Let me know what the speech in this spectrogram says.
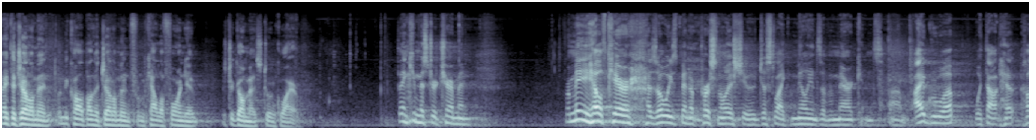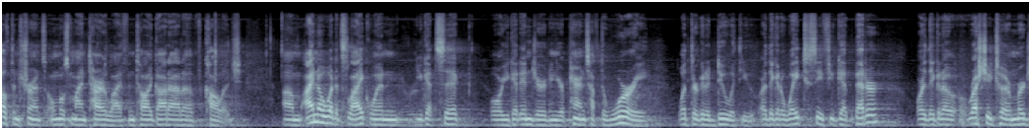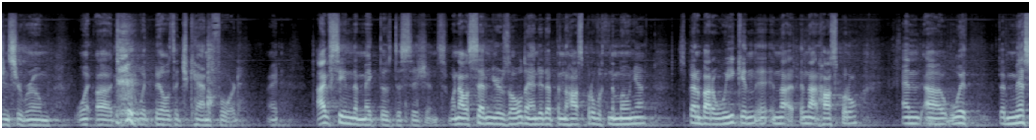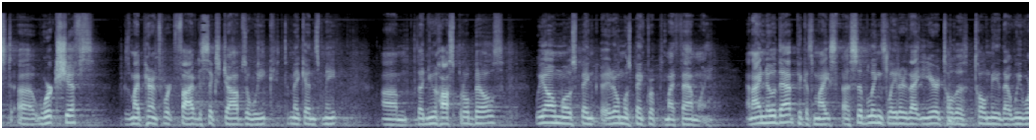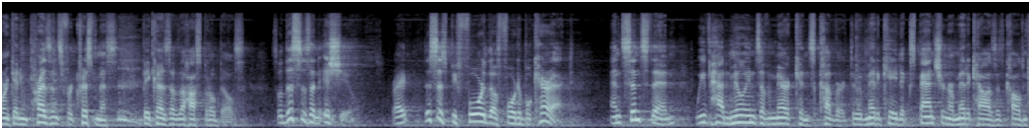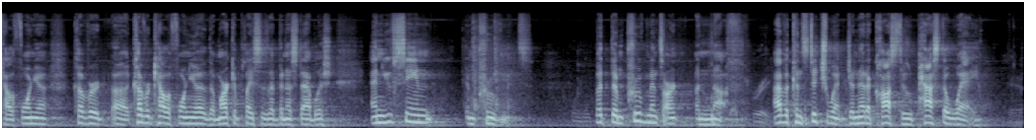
Thank the gentleman. Let me call upon the gentleman from California, Mr. Gomez, to inquire. Thank you, Mr. Chairman. For me, healthcare has always been a personal issue, just like millions of Americans. Um, I grew up without he health insurance almost my entire life until I got out of college. Um, I know what it's like when you get sick or you get injured and your parents have to worry what they're going to do with you. Are they going to wait to see if you get better, or are they going to rush you to an emergency room uh, to deal with bills that you can't afford? Right? I've seen them make those decisions. When I was seven years old, I ended up in the hospital with pneumonia. Spent about a week in, in, that, in that hospital. And uh, with the missed uh, work shifts, because my parents worked five to six jobs a week to make ends meet, um, the new hospital bills, we almost it almost bankrupted my family. And I know that because my uh, siblings later that year told, us, told me that we weren't getting presents for Christmas because of the hospital bills. So this is an issue, right? This is before the Affordable Care Act. And since then, we've had millions of Americans covered through Medicaid expansion or Medi-Cal as it's called in California, covered, uh, covered California, the marketplaces have been established, and you've seen improvements. But the improvements aren't enough. I have a constituent, Janetta Costa, who passed away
